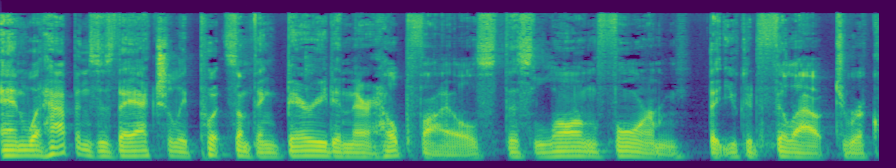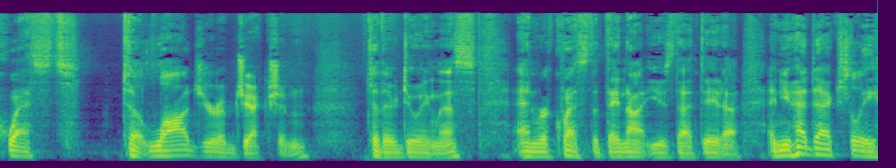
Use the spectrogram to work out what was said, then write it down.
And what happens is they actually put something buried in their help files, this long form that you could fill out to request, to lodge your objection to their doing this and request that they not use that data. And you had to actually,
